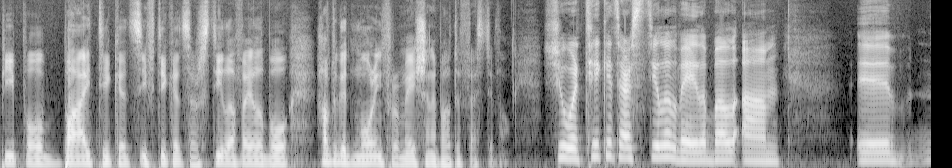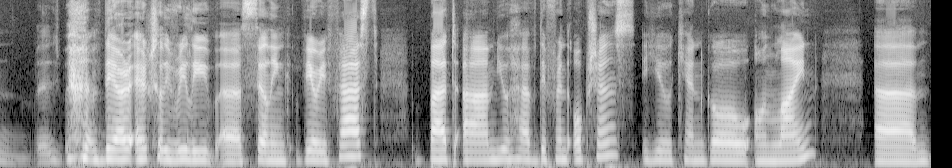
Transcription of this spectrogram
people buy tickets if tickets are still available? How to get more information about the festival? Sure, tickets are still available. Um, uh, they are actually really uh, selling very fast, but um, you have different options. You can go online, um,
